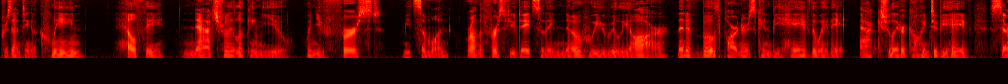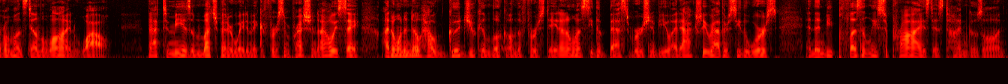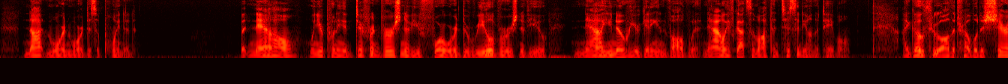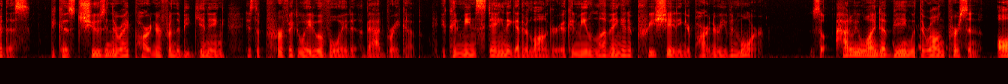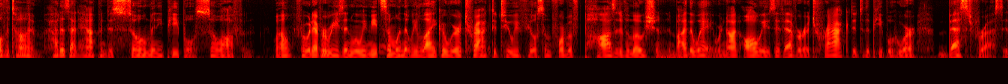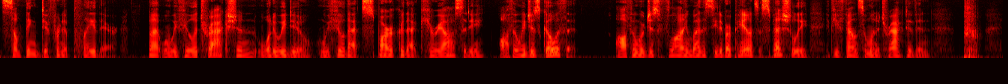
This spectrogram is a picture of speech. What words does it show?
presenting a clean, healthy, naturally looking you when you first meet someone or on the first few dates so they know who you really are. Then, if both partners can behave the way they actually are going to behave several months down the line, wow. That to me is a much better way to make a first impression. I always say, I don't want to know how good you can look on the first date. I don't want to see the best version of you. I'd actually rather see the worst and then be pleasantly surprised as time goes on, not more and more disappointed. But now, when you're putting a different version of you forward, the real version of you, now you know who you're getting involved with. Now we've got some authenticity on the table. I go through all the trouble to share this because choosing the right partner from the beginning is the perfect way to avoid a bad breakup. It could mean staying together longer. It can mean loving and appreciating your partner even more. So, how do we wind up being with the wrong person all the time? How does that happen to so many people so often? Well, for whatever reason, when we meet someone that we like or we're attracted to, we feel some form of positive emotion. And by the way, we're not always, if ever, attracted to the people who are best for us. It's something different at play there. But when we feel attraction, what do we do? When we feel that spark or that curiosity, often we just go with it. Often we're just flying by the seat of our pants, especially if you found someone attractive in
